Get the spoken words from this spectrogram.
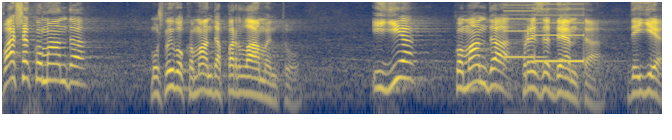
ваша команда, можливо, команда парламенту, і є команда президента, де є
